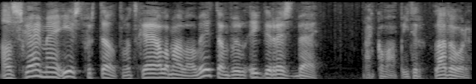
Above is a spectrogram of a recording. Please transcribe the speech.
Als gij mij eerst vertelt wat gij allemaal al weet, dan vul ik de rest bij. Nou, kom aan, Pieter, laat horen.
